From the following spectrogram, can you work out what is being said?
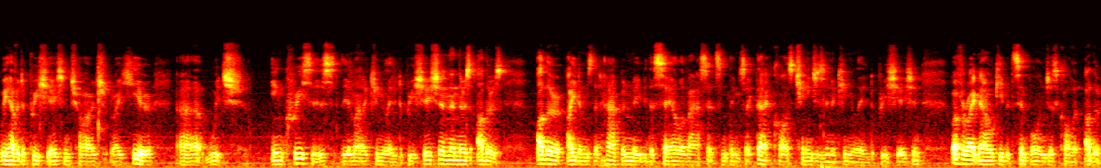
we have a depreciation charge right here uh, which increases the amount of accumulated depreciation and then there's others other items that happen, maybe the sale of assets and things like that, cause changes in accumulated depreciation. But for right now, we'll keep it simple and just call it other.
